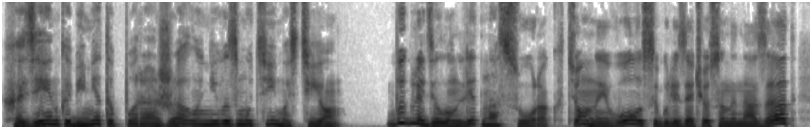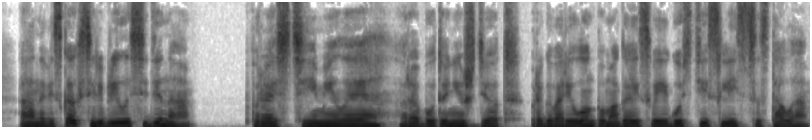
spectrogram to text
Хозяин кабинета поражал невозмутимостью. Выглядел он лет на сорок, темные волосы были зачесаны назад, а на висках серебрилась седина. «Прости, милая, работа не ждет, проговорил он, помогая своей гости слезть со стола.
